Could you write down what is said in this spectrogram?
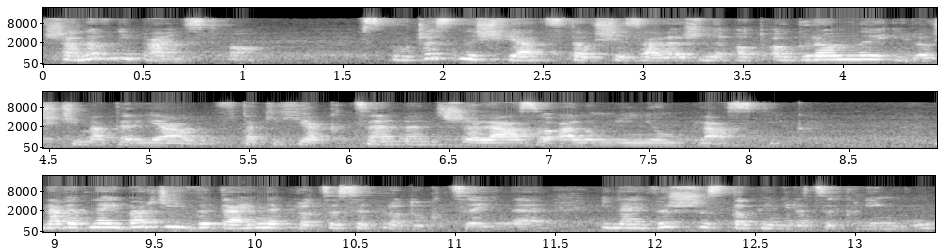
Szanowni Państwo, współczesny świat stał się zależny od ogromnej ilości materiałów, takich jak cement, żelazo, aluminium, plastik. Nawet najbardziej wydajne procesy produkcyjne i najwyższy stopień recyklingu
